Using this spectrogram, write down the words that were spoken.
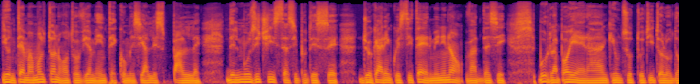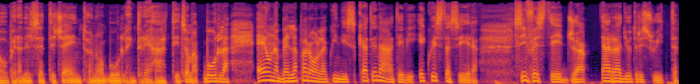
di un tema molto noto ovviamente è come se alle spalle del musicista si potesse giocare in questi termini, no? Va da sé. Burla poi era anche un sottotitolo d'opera del Settecento, no? Burla in tre atti, insomma burla è una bella parola, quindi scatenatevi e questa sera si festeggia a Radio 3 Suite.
